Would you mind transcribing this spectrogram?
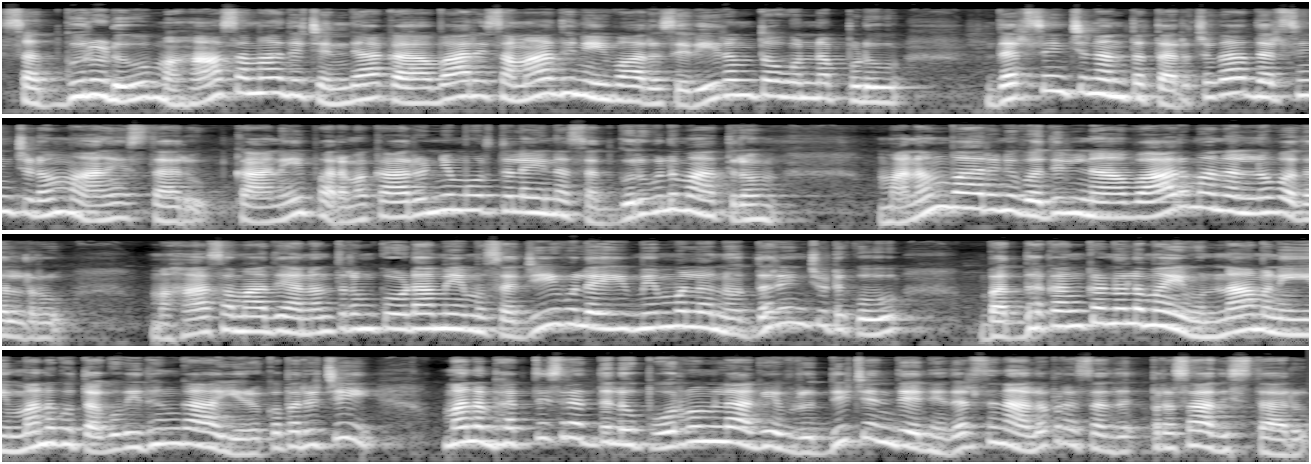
సద్గురుడు మహాసమాధి చెందాక వారి సమాధిని వారు శరీరంతో ఉన్నప్పుడు దర్శించినంత తరచుగా దర్శించడం మానేస్తారు. కానీ పరమకారుణ్యమూర్తులైన సద్గురువులు మాత్రం మనం వారిని వదిలినా వారు మనల్ని వదలరు. మహాసమాధి అనంతరం కూడా మేము సజీవులై మిమ్మలను ఉద్ధరించుటకు బద్ధకంకణులమై ఉన్నామని మనకు తగు విధంగా ఇరుకపరిచి మన భక్తి శ్రద్ధలు పూర్వంలాగే వృద్ధి చెందే నిదర్శనాలు ప్రసాద ప్రసాదిస్తారు.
